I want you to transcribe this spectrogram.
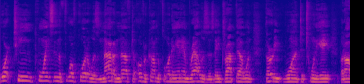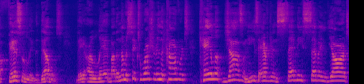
14 points in the fourth quarter was not enough to overcome the Florida A&M Rattlers as they dropped that one 31 to 28. But offensively, the Devils they are led by the number six rusher in the conference, Caleb Johnson. He's averaging 77 yards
